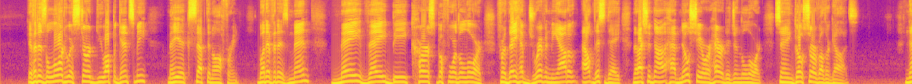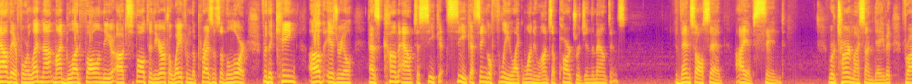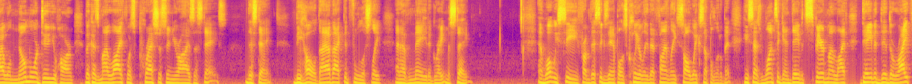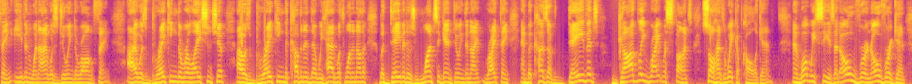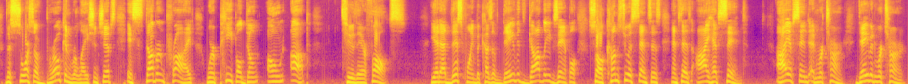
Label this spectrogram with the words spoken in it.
If it is the Lord who has stirred you up against me, may he accept an offering. But if it is men, May they be cursed before the Lord, for they have driven me out of out this day that I should not have no share or heritage in the Lord, saying, Go serve other gods. Now therefore, let not my blood fall on the uh, fall to the earth away from the presence of the Lord, for the King of Israel has come out to seek seek a single flea like one who hunts a partridge in the mountains. Then Saul said, I have sinned. Return, my son David, for I will no more do you harm, because my life was precious in your eyes this days, this day. Behold, I have acted foolishly and have made a great mistake. And what we see from this example is clearly that finally Saul wakes up a little bit. He says, Once again, David spared my life. David did the right thing even when I was doing the wrong thing. I was breaking the relationship. I was breaking the covenant that we had with one another. But David is once again doing the right thing. And because of David's godly right response, Saul has a wake up call again. And what we see is that over and over again, the source of broken relationships is stubborn pride where people don't own up to their faults. Yet at this point, because of David's godly example, Saul comes to his senses and says, I have sinned. I have sinned and return. David, return.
